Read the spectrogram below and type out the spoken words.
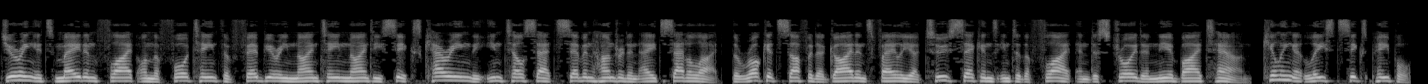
During its maiden flight on 14 February 1996 carrying the Intelsat 708 satellite, the rocket suffered a guidance failure two seconds into the flight and destroyed a nearby town, killing at least six people,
